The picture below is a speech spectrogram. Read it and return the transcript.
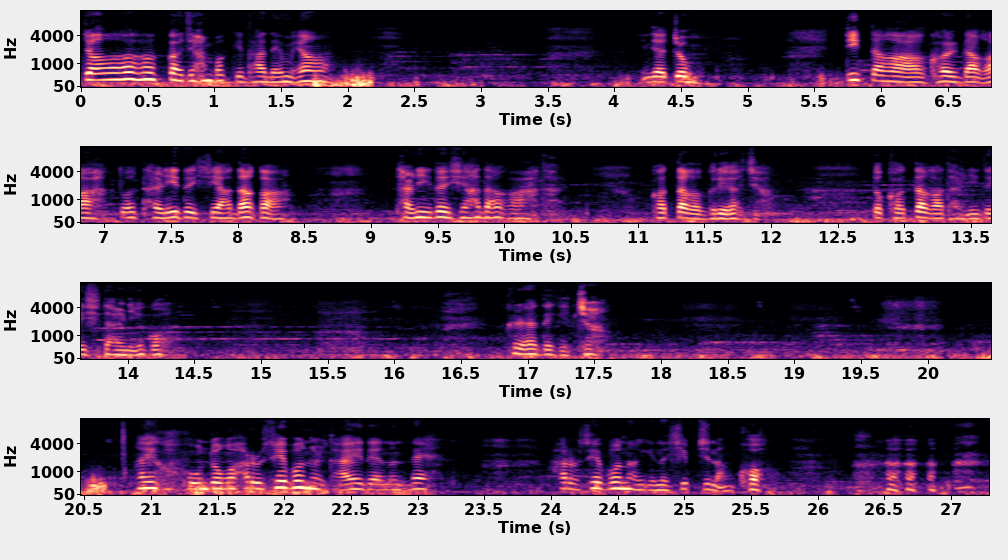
저까지 한 바퀴 다 되면 이제 좀 뛰다가 걸다가 또 달리듯이 하다가 달리듯이 하다가 걷다가 그래야죠. 또 걷다가 달리듯이 달리고 그래야 되겠죠. 아이고 운동을 하루 세 번을 다 해야 되는데 하루 세 번 하기는 쉽진 않고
